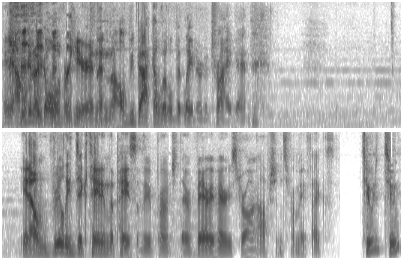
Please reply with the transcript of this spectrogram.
Hey, I'm gonna go over here, and then I'll be back a little bit later to try again. You know, really dictating the pace of the approach there. Very, very strong options from Aphex. Two to two,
